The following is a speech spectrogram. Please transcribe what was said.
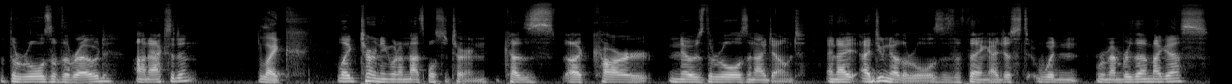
the rules of the road on accident. Like, Like turning when I'm not supposed to turn, because a car knows the rules and I don't. And I, I do know the rules is the thing. I just wouldn't remember them, I guess.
